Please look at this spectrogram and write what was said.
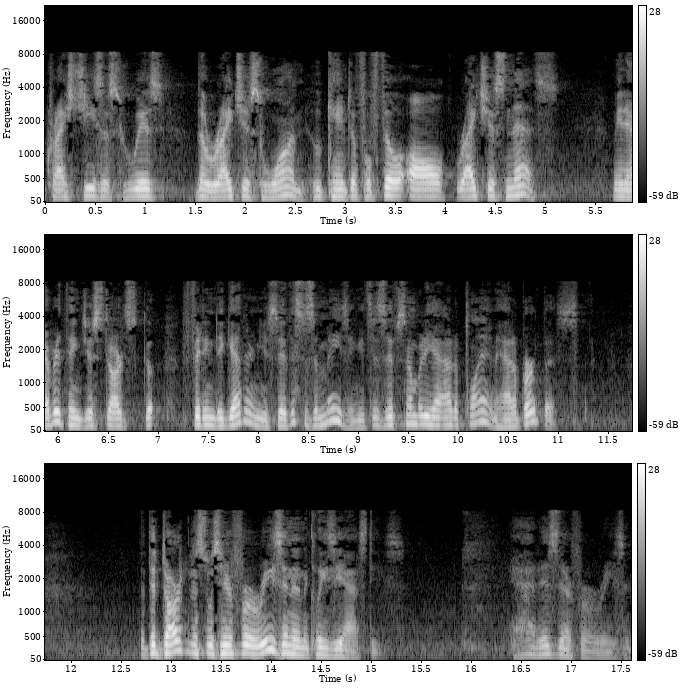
Christ Jesus, who is the righteous one, who came to fulfill all righteousness. I mean, everything just starts fitting together, and you say, This is amazing. It's as if somebody had a plan, had a purpose. That the darkness was here for a reason in Ecclesiastes. Yeah, it is there for a reason.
